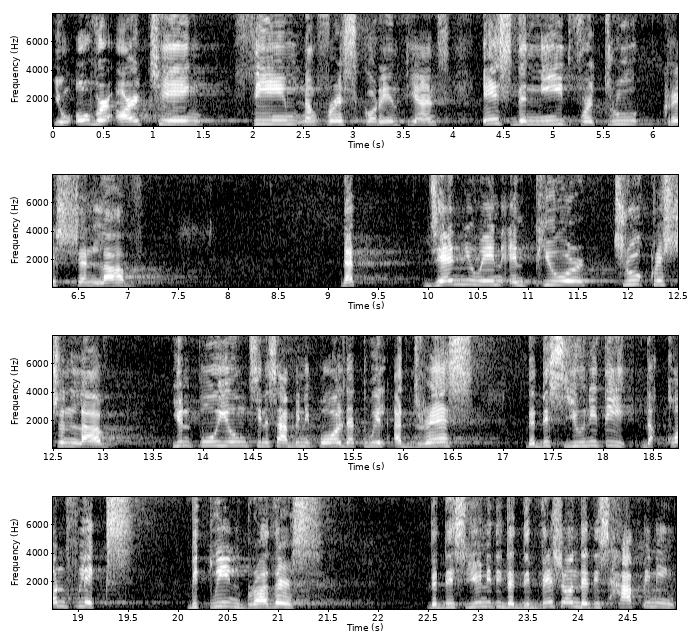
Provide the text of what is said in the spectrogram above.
Yung overarching theme ng 1 Corinthians is the need for true Christian love. That genuine and pure, true Christian love, yun po yung sinasabi ni Paul that will address the disunity, the conflicts between brothers, the disunity, the division that is happening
